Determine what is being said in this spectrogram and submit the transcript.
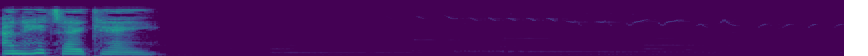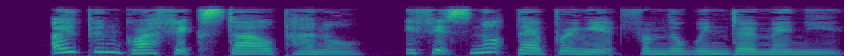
and hit OK. Open Graphic Style panel. If it's not there bring it from the window menu.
